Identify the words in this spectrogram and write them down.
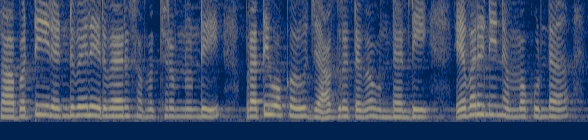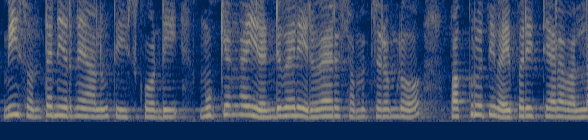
కాబట్టి రెండు వేల ఇరవై ఆరు సంవత్సరం నుండి ప్రతి ఒక్కరూ జాగ్రత్తగా ఉండండి. ఎవరిని నమ్మకుండా మీ సొంత నిర్ణయాలు తీసుకోండి. ముఖ్యంగా ఈ రెండు వేల ఇరవై ఆరు సంవత్సరంలో ప్రకృతి వైపరీత్యాల వల్ల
